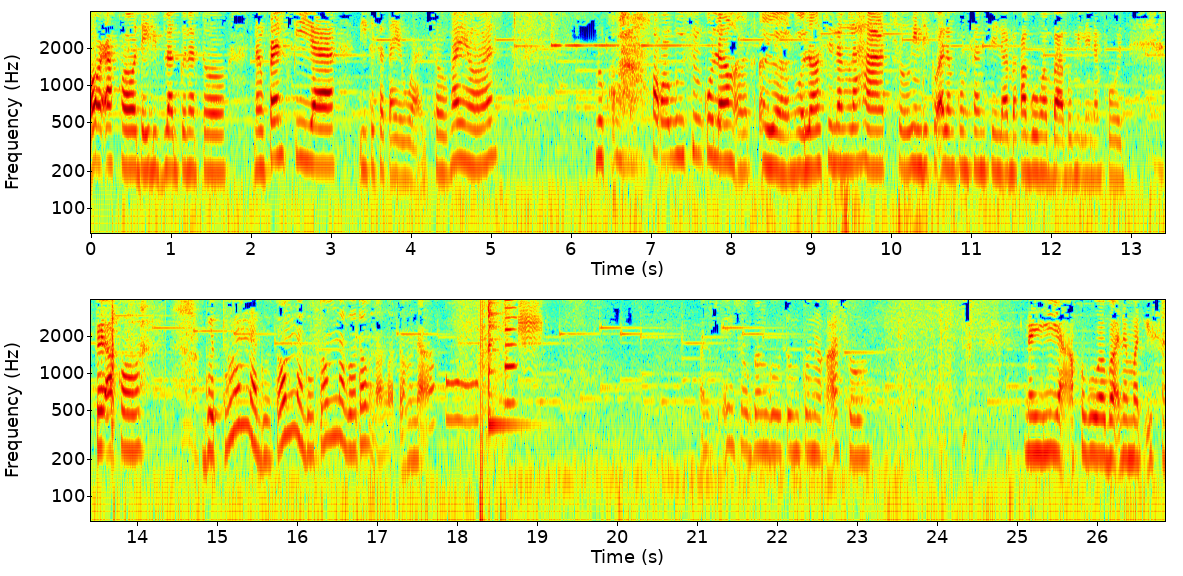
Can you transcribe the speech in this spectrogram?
Or ako, daily vlog ko na to ng Franz Pia dito sa Taiwan. So, ngayon, kakagising ko lang at ayan, wala silang lahat. So, hindi ko alam kung saan sila. Baka bumaba, bumili ng food. Pero ako, gutom na gutom na gutom na gutom na gutom na ako. As in, sobrang gutom ko na kaso. Nahiya ako bumaba na mag-isa.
